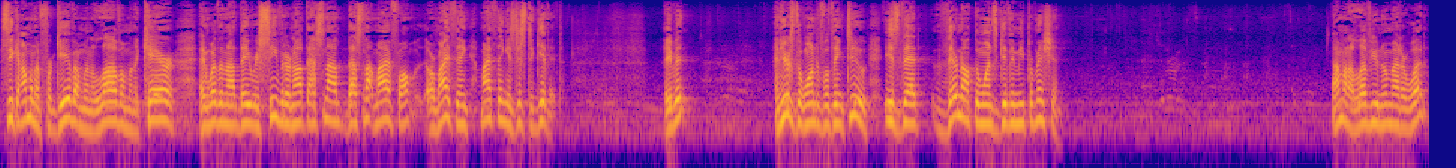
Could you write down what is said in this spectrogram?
See, I'm going to forgive, I'm going to love, I'm going to care, and whether or not they receive it or not, that's not that's not my fault or my thing. My thing is just to give it. Amen? And here's the wonderful thing, too, is that they're not the ones giving me permission. I'm going to love you no matter what.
